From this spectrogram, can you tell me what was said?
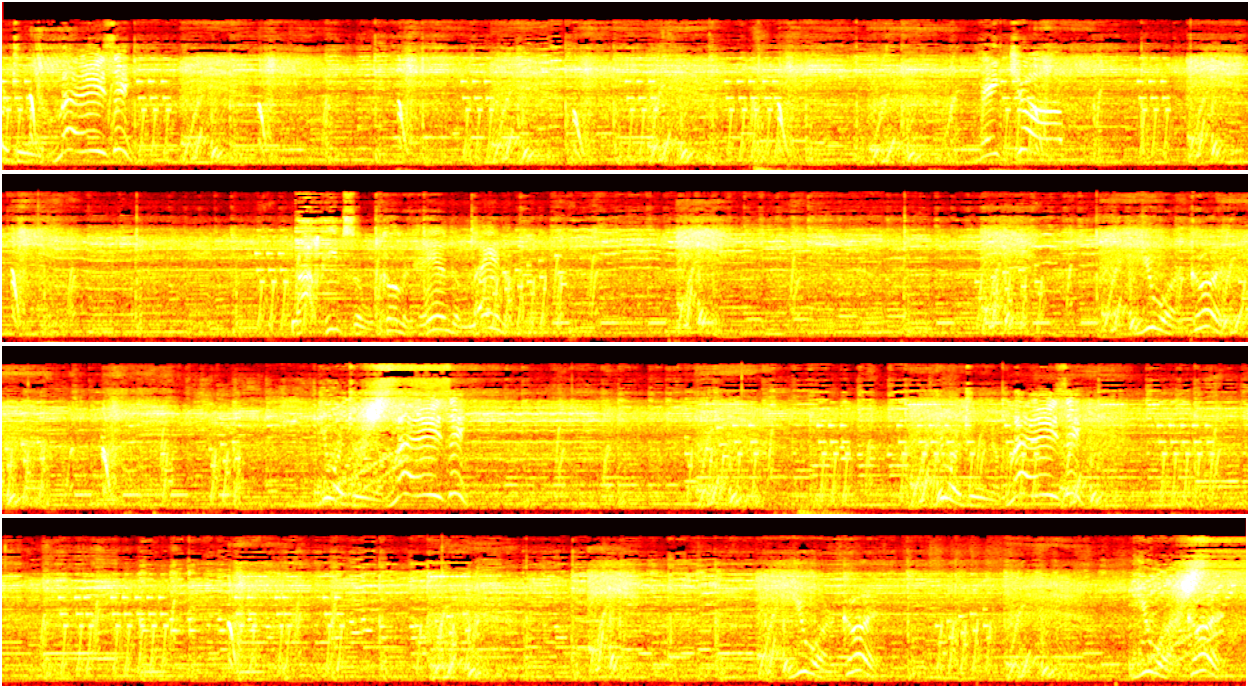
are doing amazing. Great job. Pizza will come in handy later. You are good. You are doing amazing. You are doing amazing. You are good.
